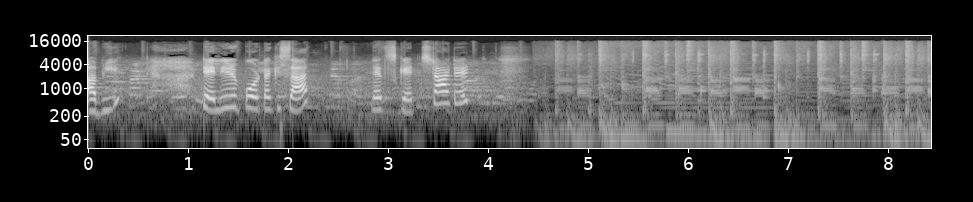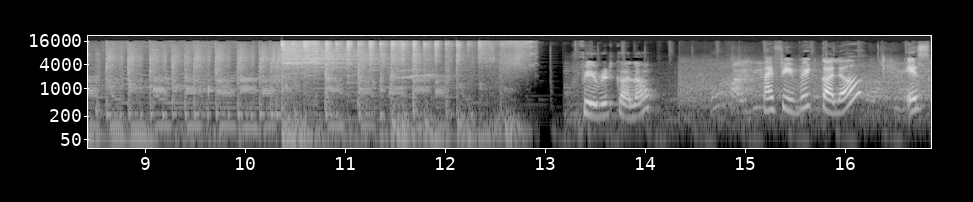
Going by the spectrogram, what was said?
अभी टेली रिपोर्टर के साथ। Let's get started favourite colour my favourite colour is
